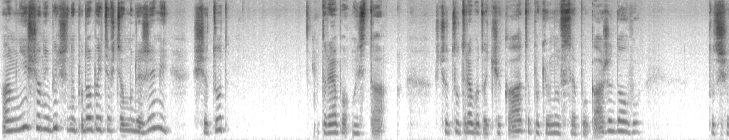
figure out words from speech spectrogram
Але мені що найбільше не подобається в цьому режимі, що тут треба ось так. Що тут треба то чекати, поки воно все покаже довго. Тут ще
